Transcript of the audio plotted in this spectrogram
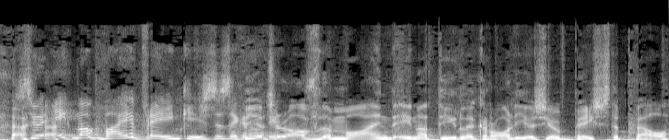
So ek maak baie prentjies as ek Theater radio. of the Mind en natuurlik radio is jou beste pel.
